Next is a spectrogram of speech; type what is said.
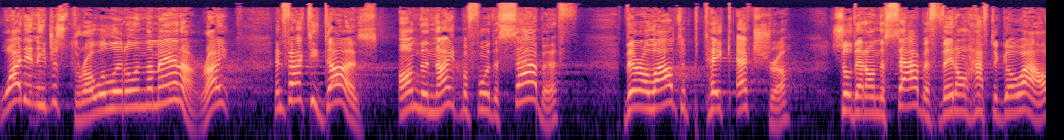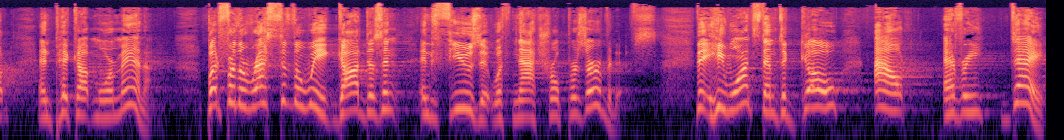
Why didn't he just throw a little in the manna, right? In fact, he does. On the night before the Sabbath, they're allowed to take extra so that on the Sabbath they don't have to go out and pick up more manna. But for the rest of the week, God doesn't infuse it with natural preservatives. He wants them to go out every day.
